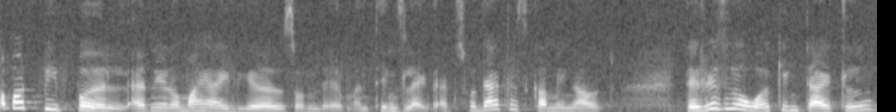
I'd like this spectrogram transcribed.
about people and you know my ideas on them and things like that. So that is coming out. There is no working title.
